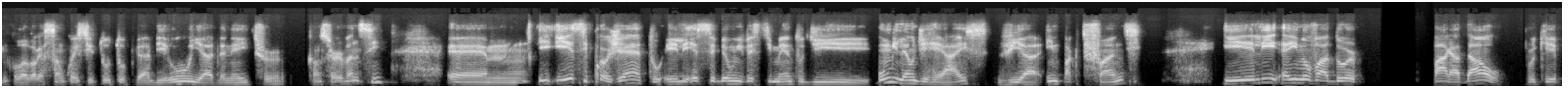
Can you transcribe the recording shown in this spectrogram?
em colaboração com o Instituto Piabiru e a The Nature Conservancy. É, e, e, esse projeto, ele recebeu um investimento de um milhão de reais via Impact Fund, e ele é inovador para a DAO, porque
